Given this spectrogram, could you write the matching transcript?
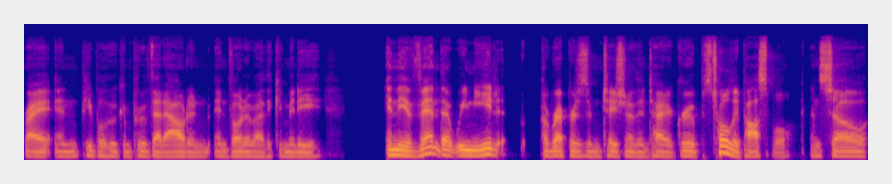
right and people who can prove that out and, and voted by the committee in the event that we need a representation of the entire group it's totally possible and so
